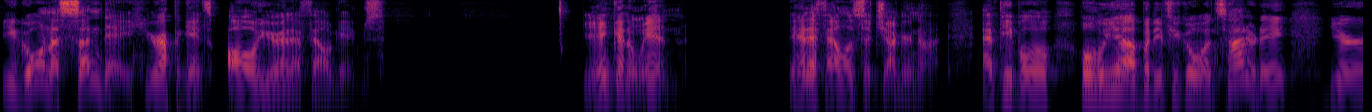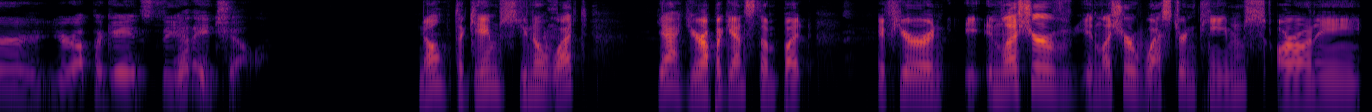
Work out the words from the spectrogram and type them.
you go on a Sunday, you're up against all your NFL games. You ain't gonna win. The NFL is a juggernaut, and people, oh yeah, but if you go on Saturday, you're you're up against the NHL. No, the games. You know what? Yeah, you're up against them, but if you're an unless you're unless your Western teams are on a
